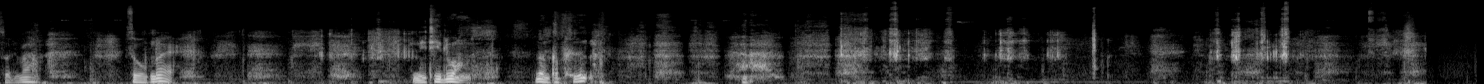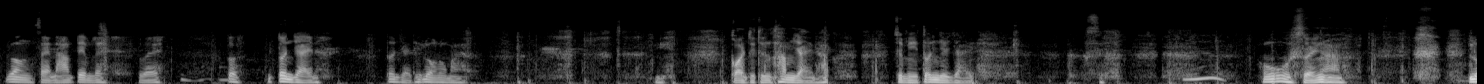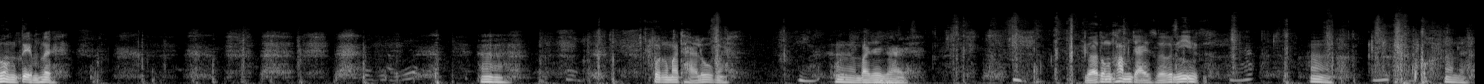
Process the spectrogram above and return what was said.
สวยมาก สูงด้วยนนี้ที่ร่วงร่วงกับพื้น ร่วงใส่น้ำเต็มเลย สวย ต้นต้นใหญ่นะ ต้นใหญ่ที่ร่วงลงมาก่อนจะถึงถ้ำใหญ่นะครับ จะมีต้นใหญ่ๆ อ้สวยงามร่วงเต็มเลยอ่าคนก็มาถ่ายรูปไหมอ่าใบใหญ่ๆเดี๋ยวตรงถ้ำใหญ่สวยกว่านี้อีกอ่านั่นเลย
